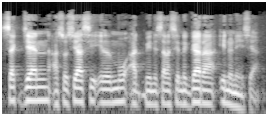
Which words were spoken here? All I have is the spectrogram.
Sekjen Asosiasi Ilmu Administrasi Negara Indonesia.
